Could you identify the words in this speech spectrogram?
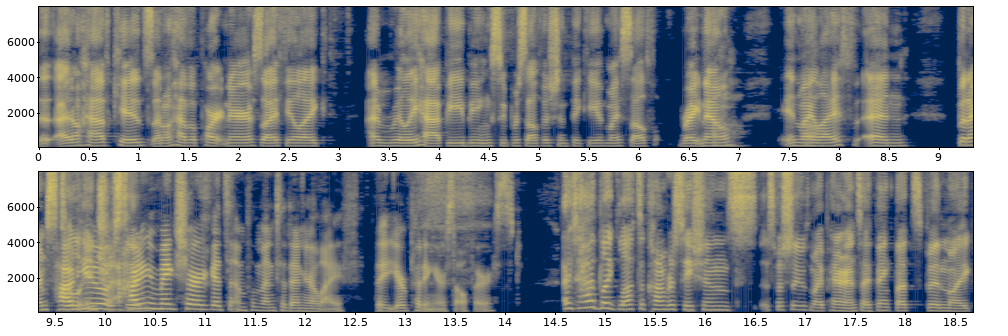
Uh, I don't have kids. I don't have a partner, so I feel like I'm really happy being super selfish and thinking of myself right now oh. in my oh. life. And but I'm still how do you, interested. How do you make sure it gets implemented in your life that you're putting yourself first? I've had like lots of conversations, especially with my parents. I think that's been like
